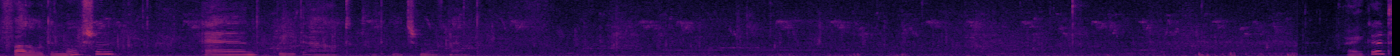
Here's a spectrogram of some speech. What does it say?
Follow the motion and breathe out with each movement. Very good.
